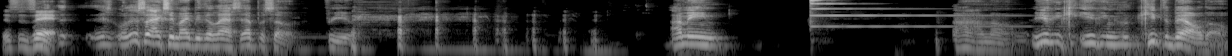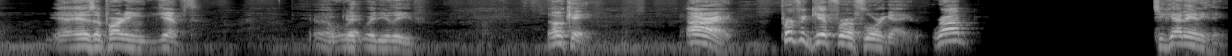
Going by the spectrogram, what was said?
This is it. This, well, this actually might be the last episode for you. I mean, I don't know. You can you can keep the bell though, as a parting gift uh, Okay. when, when you leave. Okay, all right. Perfect gift for a floor guy, Rob. Do you got anything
